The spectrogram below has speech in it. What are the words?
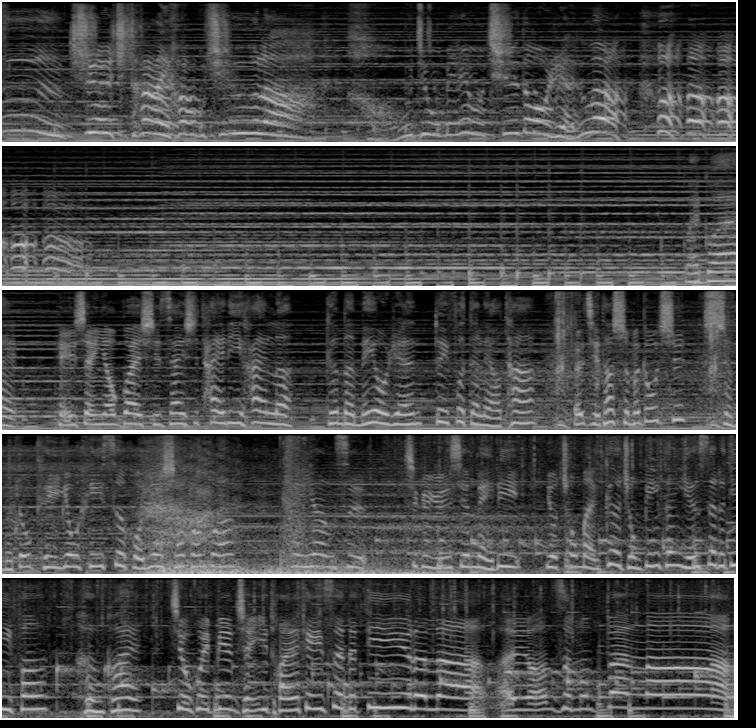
嗯，真是太好吃了，好久没有吃到人了！哈哈哈哈哈！乖乖。黑山妖怪实在是太厉害了，根本没有人对付得了他。而且他什么都吃，什么都可以用黑色火焰烧光光。看样子，这个原先美丽又充满各种缤纷颜色的地方，很快就会变成一团黑色的地狱了啦！哎呦，怎么办啦？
